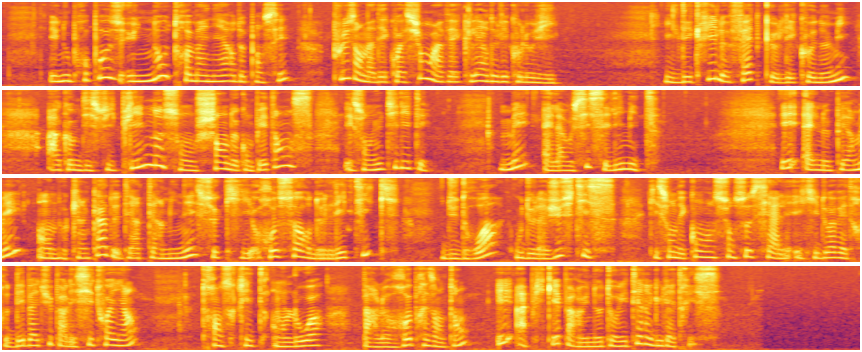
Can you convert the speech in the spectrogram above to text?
et nous propose une autre manière de penser, plus en adéquation avec l'ère de l'écologie. Il décrit le fait que l'économie a comme discipline son champ de compétences et son utilité, mais elle a aussi ses limites. Et elle ne permet en aucun cas de déterminer ce qui ressort de l'éthique, du droit ou de la justice, qui sont des conventions sociales et qui doivent être débattues par les citoyens, transcrites en loi par leurs représentants et appliquées par une autorité régulatrice.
